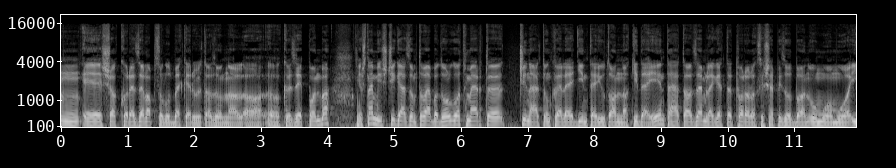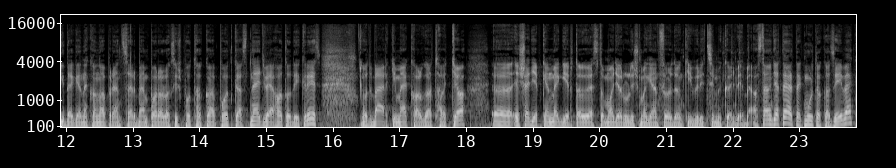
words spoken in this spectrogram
mm, és akkor ezzel abszolút bekerült azonnal a, a középpontba. És nem is csigázom tovább a dolgot, mert csináltunk vele egy interjút annak idején, tehát az emlegetett Parallaxis epizódban Oumuamua idegenek a naprendszerben Parallaxis Podcast 46. rész, ott bárki meghallgathatja, és egyébként megírta ő ezt a magyarul is megjelent Földön kívüli című könyvébe. Aztán ugye teltek, múltak az évek,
